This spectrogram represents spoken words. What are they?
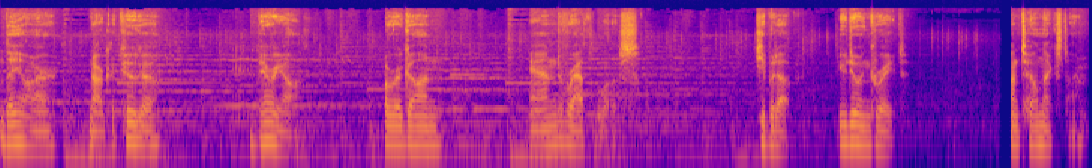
They are Nargacuga, Barioth, Uragaan, and Rathalos. Keep it up. You're doing great. Until next time.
